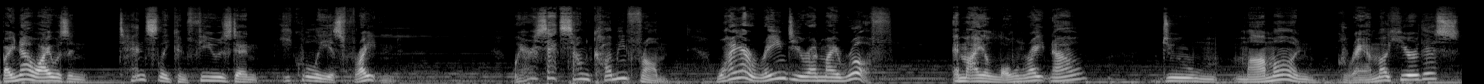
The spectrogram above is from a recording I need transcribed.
By now, I was intensely confused and equally as frightened. Where is that sound coming from? Why are reindeer on my roof? Am I alone right now? Do Mama and Grandma hear this?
